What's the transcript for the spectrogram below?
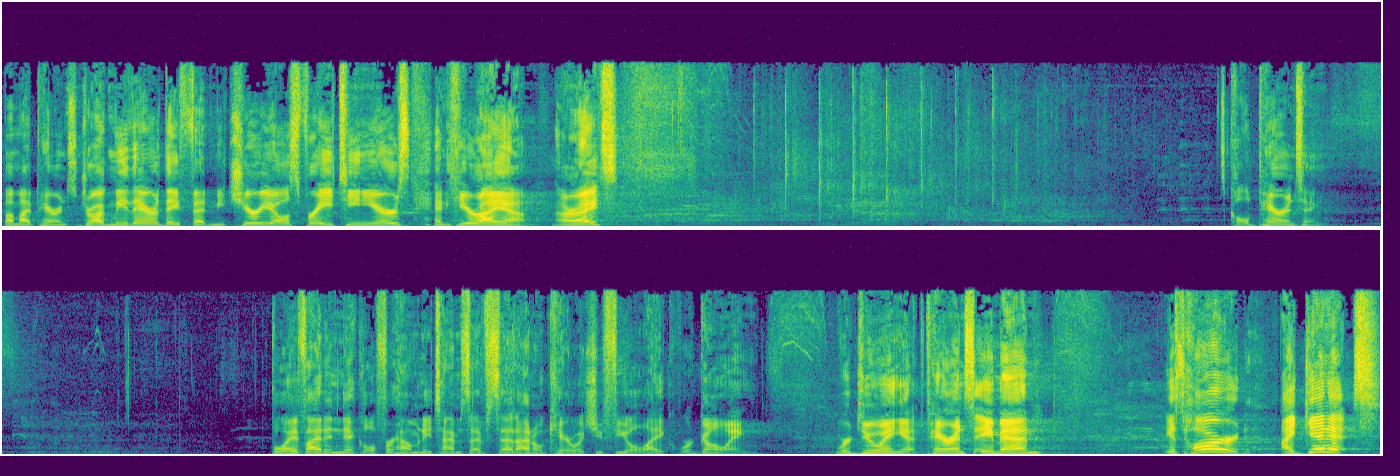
but my parents drugged me there. They fed me Cheerios for 18 years, and here I am. All right? Called parenting. Boy, if I had a nickel for how many times I've said, I don't care what you feel like, we're going. We're doing it. Parents, amen? It's hard. I get it.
